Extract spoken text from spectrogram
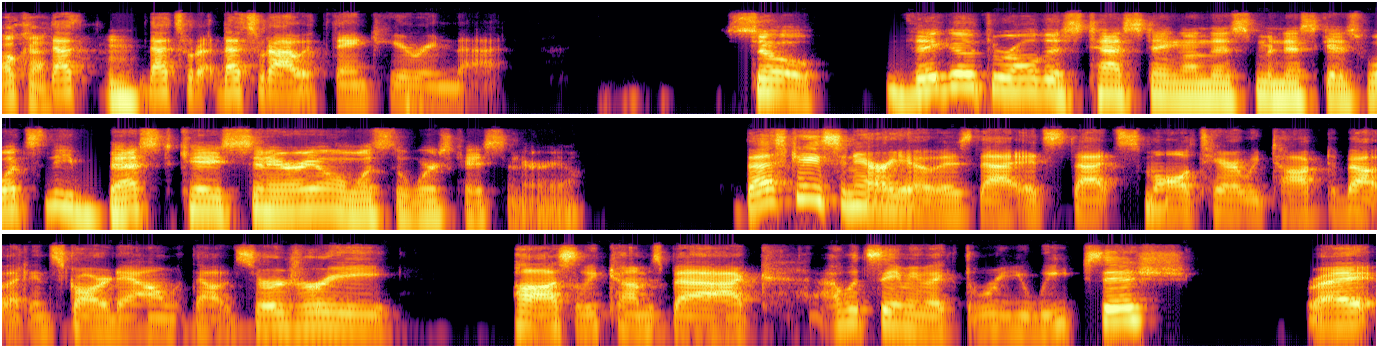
Okay. That's Hmm. that's what that's what I would think hearing that. So they go through all this testing on this meniscus. What's the best case scenario and what's the worst case scenario? Best case scenario is that it's that small tear we talked about that can scar down without surgery, possibly comes back. I would say maybe like three weeks ish, right?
